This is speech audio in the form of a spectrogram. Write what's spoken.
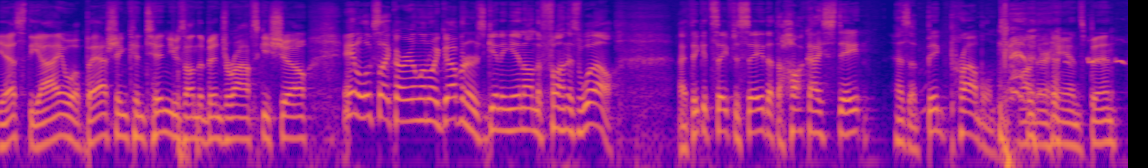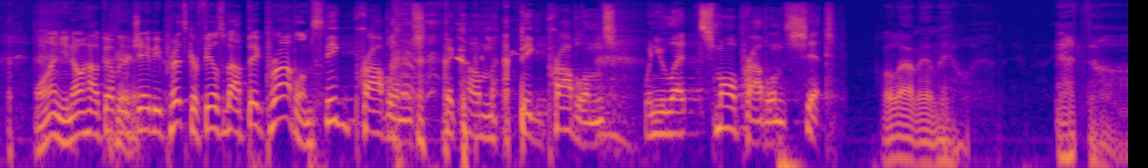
Yes, the Iowa bashing continues on the Ben Joravsky show, and it looks like our Illinois governor is getting in on the fun as well. I think it's safe to say that the Hawkeye State has a big problem on their hands, Ben. One, you know how Governor J.B. Pritzker feels about big problems. Big problems become big problems when you let small problems sit. Hold on, man. That's, oh,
